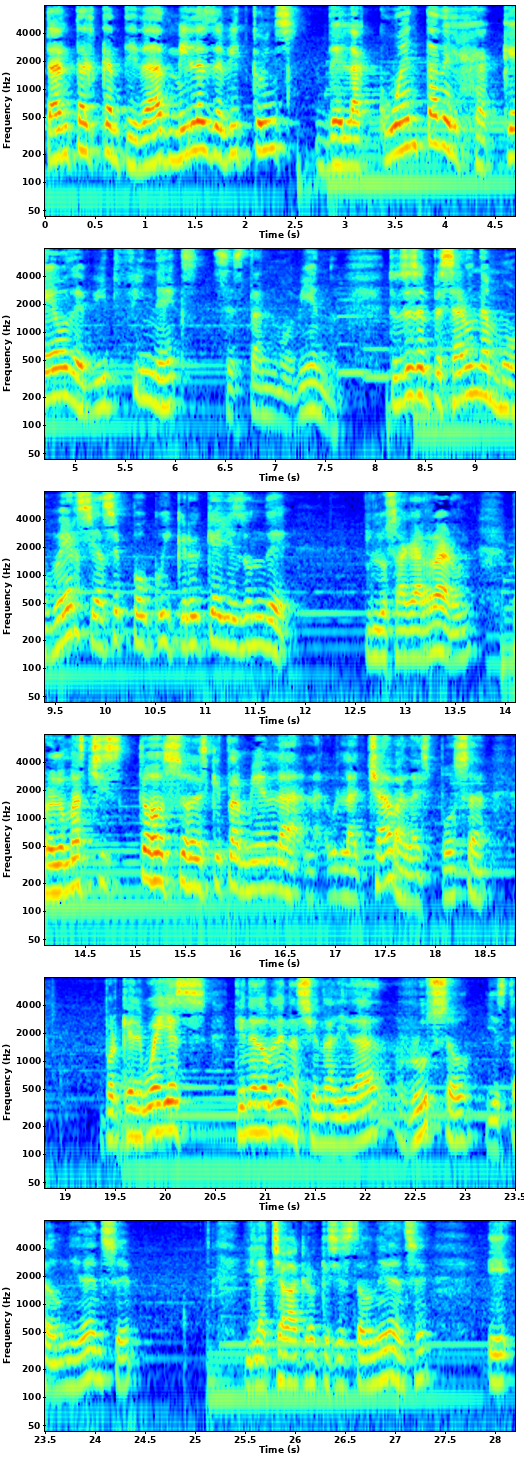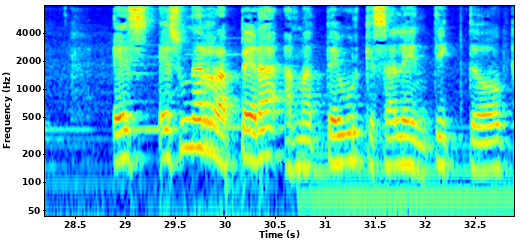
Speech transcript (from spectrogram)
tanta cantidad, miles de bitcoins de la cuenta del hackeo de Bitfinex se están moviendo. Entonces empezaron a moverse hace poco y creo que ahí es donde pues, los agarraron. Pero lo más chistoso es que también la, chava, la esposa, porque el güey es, tiene doble nacionalidad, ruso y estadounidense. Y la chava creo que sí es estadounidense. Y es, una rapera amateur que sale en TikTok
